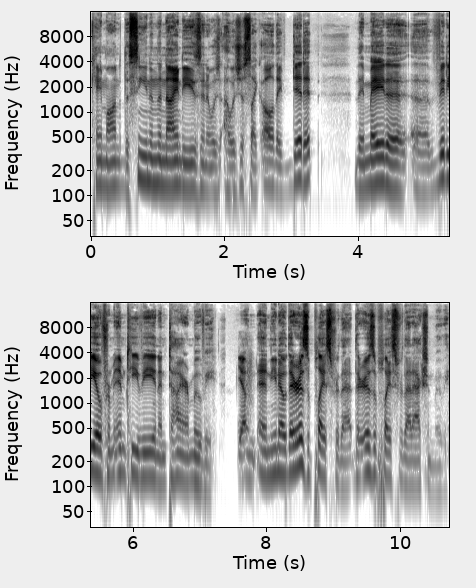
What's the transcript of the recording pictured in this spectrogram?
came onto the scene in the '90s, and it was I was just like, oh, they did it. They made a, a video from MTV, an entire movie. Yep. And, and you know there is a place for that. There is a place for that action movie.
